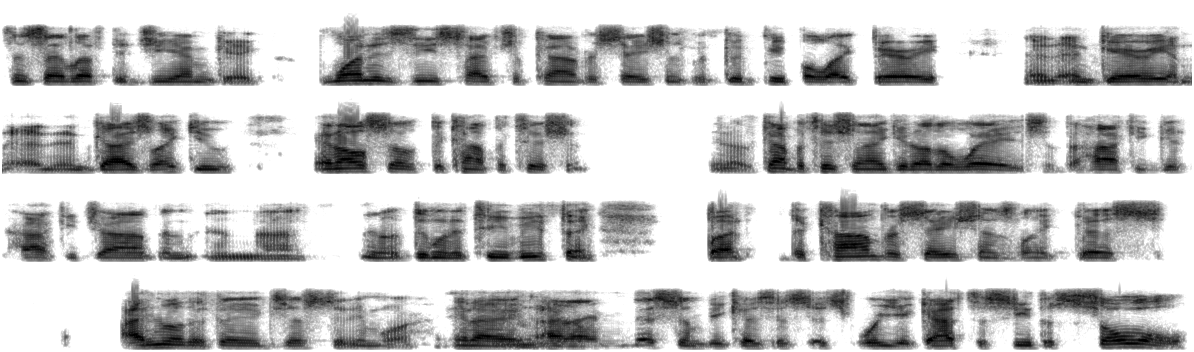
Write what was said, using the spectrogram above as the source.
since I left the GM gig. One is these types of conversations with good people like Barry and, and Gary and, and, and guys like you, and also the competition. You know, the competition I get other ways, at the hockey get hockey job and, and uh, you know doing a TV thing, but the conversations like this I don't know that they exist anymore, and I mm-hmm. and I miss them because it's it's where you got to see the soul,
